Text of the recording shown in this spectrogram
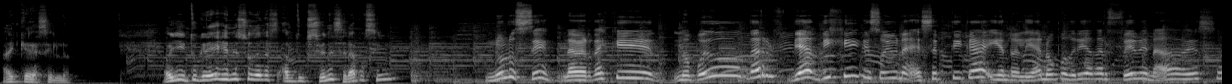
Hay que decirlo. Oye, ¿y ¿tú crees en eso de las abducciones? ¿Será posible? No lo sé, la verdad es que no puedo dar, ya dije que soy una escéptica y en realidad no podría dar fe de nada de eso.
